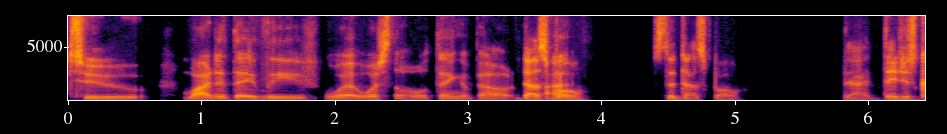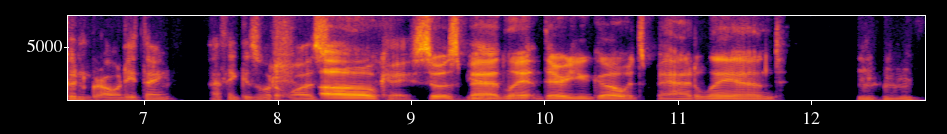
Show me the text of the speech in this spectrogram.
to why did they leave? What what's the whole thing about? Dust I, Bowl. It's the Dust Bowl. That they just couldn't grow anything, I think is what it was. okay, so it's Yeah. bad land. There you go. It's bad land hmm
